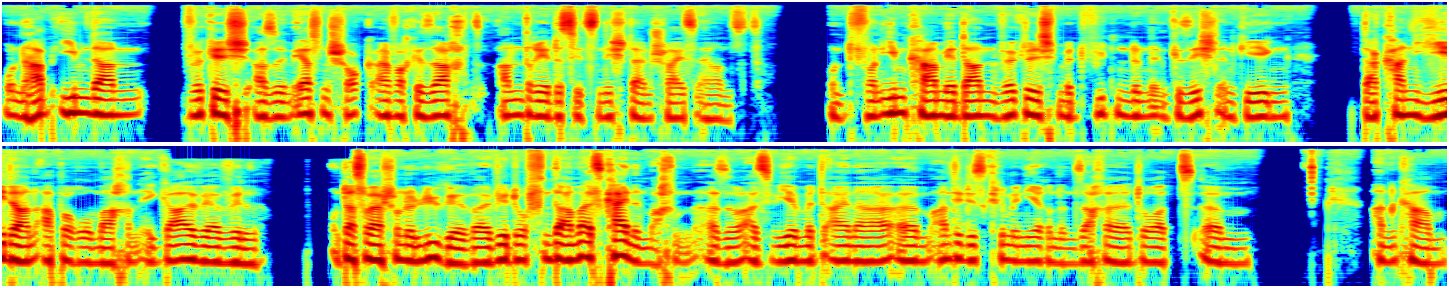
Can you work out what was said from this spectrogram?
und habe ihm dann wirklich, also im ersten Schock einfach gesagt, André, das ist jetzt nicht dein Scheiß Ernst. Und von ihm kam mir dann wirklich mit wütendem Gesicht entgegen, da kann jeder ein Apero machen, egal wer will. Und das war ja schon eine Lüge, weil wir durften damals keinen machen. Also als wir mit einer ähm, antidiskriminierenden Sache dort ähm, ankamen.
